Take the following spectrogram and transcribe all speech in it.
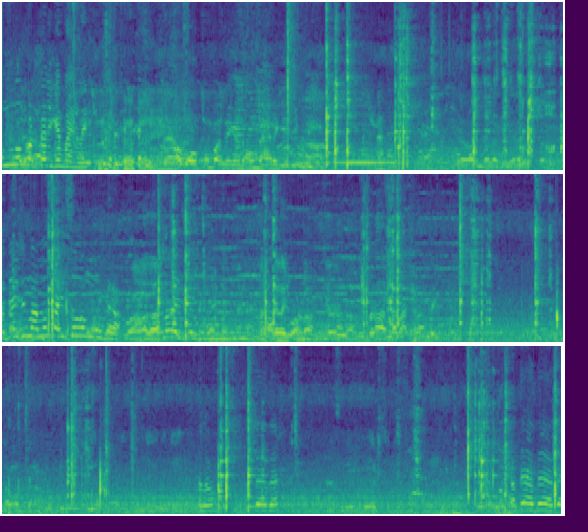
ഒന്നും കൊട്ടടിക്കണ്ട നിങ്ങൾ അത്യാവശ്യം നല്ല സൈസുള്ള നോക്കാം നല്ല സൈസുണ്ട് നല്ല വലിപ്പമുള്ള. ഹലോ അതെ അതെ. അതെ അതെ അതെ.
